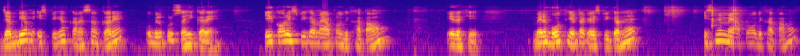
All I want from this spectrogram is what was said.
जब भी हम स्पीकर कनेक्शन करें, वो बिल्कुल सही करें। एक और स्पीकर मैं आप लोगों दिखाता हूँ, ये देखिए मेरे हो थिएटर का स्पीकर है। इसमें मैं आप लोगों को दिखाता हूँ।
